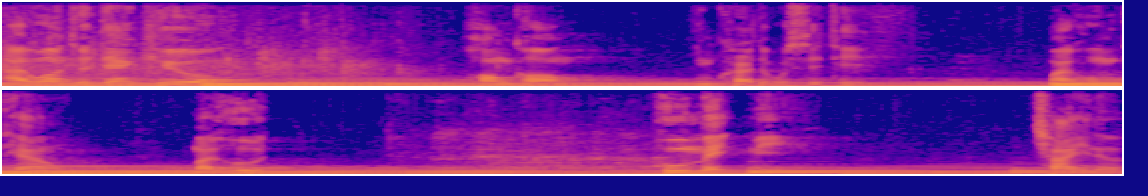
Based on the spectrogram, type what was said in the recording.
I want to thank you Hong Kong, incredible city, my hometown, my hood, who made me China,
